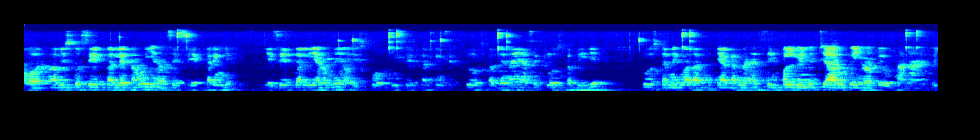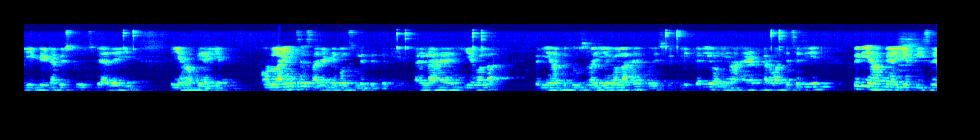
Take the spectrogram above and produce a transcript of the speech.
और अब इसको सेव कर लेता हूँ, यहाँ से सेव करेंगे। ये सेव कर लिया हमने और इसको भी सेव करके क्लोज कर देना है। यहाँ से क्लोज कर दीजिए। क्लोज करने के बाद आपको क्या करना है? सिंपल वे में चारों को यहाँ पे उठाना है। तो ये डेटाबेस टूल्स पे आ जाइए। तो यहाँ पे आइए। और लाइन से सारे टेबल्स लेते चलिए। पहला है ये वाला, फिर यहाँ पे दूसरा ये वाला है। तो इस पर क्लिक करिए और यहाँ ऐड करवाते चलिए। फिर यहाँ पे आइए तीसरे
